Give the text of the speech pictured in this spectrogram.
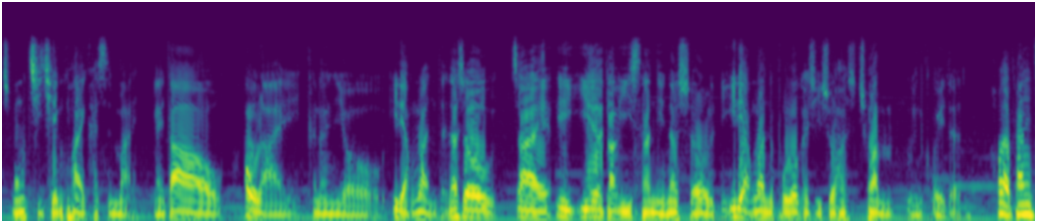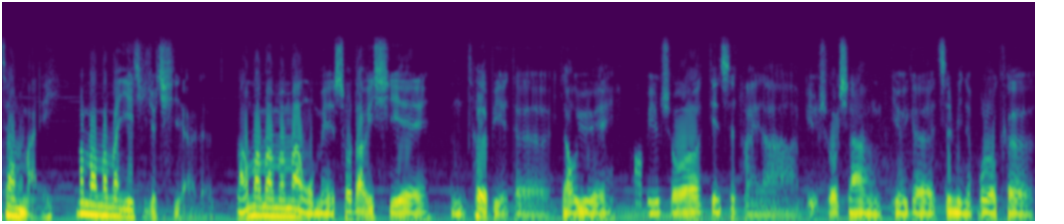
从几千块开始买，买到后来可能有一两万的。那时候在一一二到一三年那时候，一两万的布洛克其实还是算蛮贵的。后来发现这样买，慢慢慢慢业绩就起来了，然后慢慢慢慢我们也收到一些很特别的邀约啊，比如说电视台啦，比如说像有一个知名的布洛克，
